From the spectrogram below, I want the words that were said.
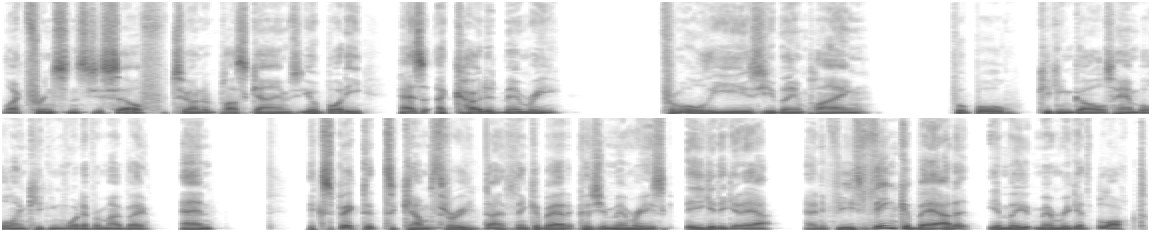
like for instance, yourself, 200 plus games, your body has a coded memory from all the years you've been playing football, kicking goals, handball, and kicking whatever it may be. And expect it to come through. Don't think about it because your memory is eager to get out. And if you think about it, your me- memory gets blocked.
